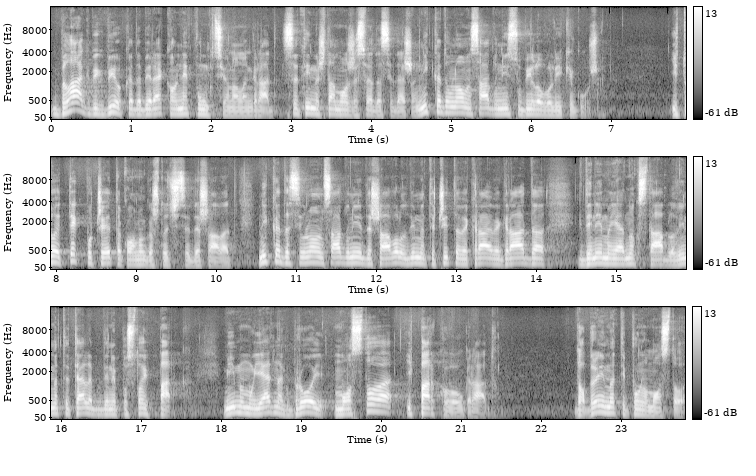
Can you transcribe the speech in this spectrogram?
blag bih bio kada bi rekao nefunkcionalan grad sa time šta može sve da se dešava. Nikada u Novom Sadu nisu bile ovolike gužve. I to je tek početak onoga što će se dešavati. Nikada se u Novom Sadu nije dešavalo da imate čitave krajeve grada gde nema jednog stabla. Vi imate telep gde ne postoji park. Mi imamo jednak broj mostova i parkova u gradu. Dobro je imati puno mostova,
